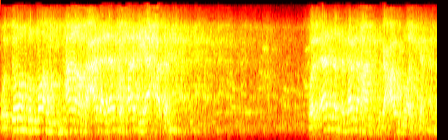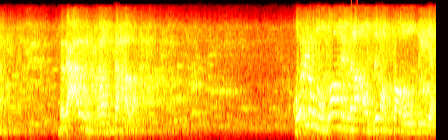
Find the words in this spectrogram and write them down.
وسنة الله سبحانه وتعالى لا تحادي أحدا. والآن نتكلم عن فرعون والكهنة. فرعون والسحرة كل نظام من الأنظمة الطاغوتية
